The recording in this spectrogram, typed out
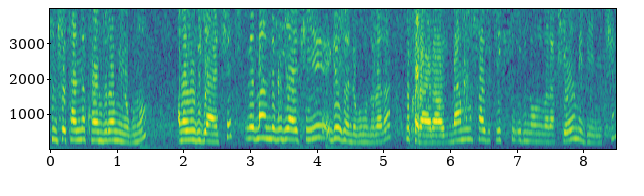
Kimse kendine konduramıyor bunu. Ama bu bir gerçek ve ben de bu gerçeği göz önünde bulundurarak bu kararı aldım. Ben bunu sadece tekstil ürünü olarak görmediğim için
